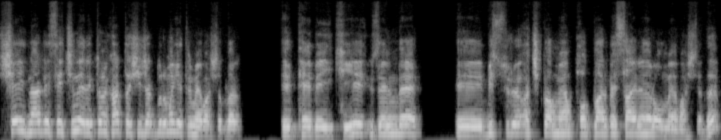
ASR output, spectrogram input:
şey neredeyse içinde elektronik kart taşıyacak duruma getirmeye başladılar e, TB2'yi. Üzerinde e, bir sürü açıklanmayan podlar vesaireler olmaya başladı.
